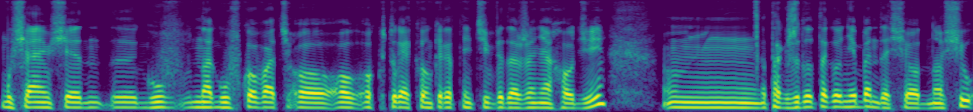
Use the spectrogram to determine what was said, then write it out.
musiałem się głów, nagłówkować, o, o, o, które konkretnie Ci wydarzenia chodzi. Um, także do tego nie będę się odnosił,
